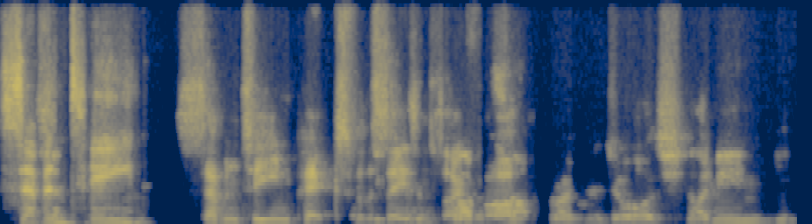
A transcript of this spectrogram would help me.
17. 17 picks for the season so far. George. I mean,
